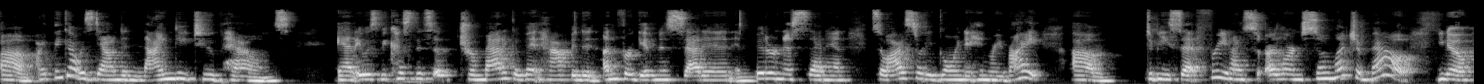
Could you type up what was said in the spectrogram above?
um, I think I was down to 92 pounds. And it was because this uh, traumatic event happened and unforgiveness set in and bitterness set in. So I started going to Henry Wright um, to be set free. And I, I learned so much about, you know,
